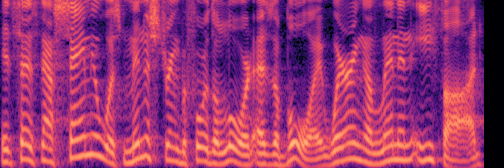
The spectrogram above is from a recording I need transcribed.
It says, "Now Samuel was ministering before the Lord as a boy, wearing a linen ephod."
